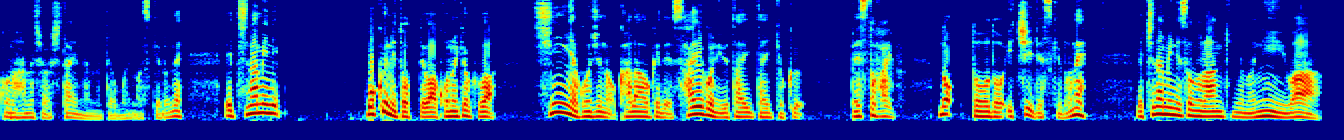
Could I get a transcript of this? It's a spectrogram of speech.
この話はしたいななんて思いますけどね。えちなみに、僕にとってはこの曲は深夜5時のカラオケで最後に歌いたい曲、ベスト5の堂々1位ですけどね。えちなみにそのランキングの2位は、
